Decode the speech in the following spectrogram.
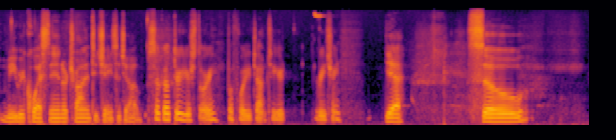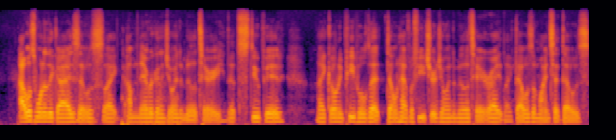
me requesting or trying to change the job. So go through your story before you jump to your retrain. Yeah. So I was one of the guys that was like, I'm never going to join the military. That's stupid. Like only people that don't have a future join the military, right? Like that was a mindset that was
